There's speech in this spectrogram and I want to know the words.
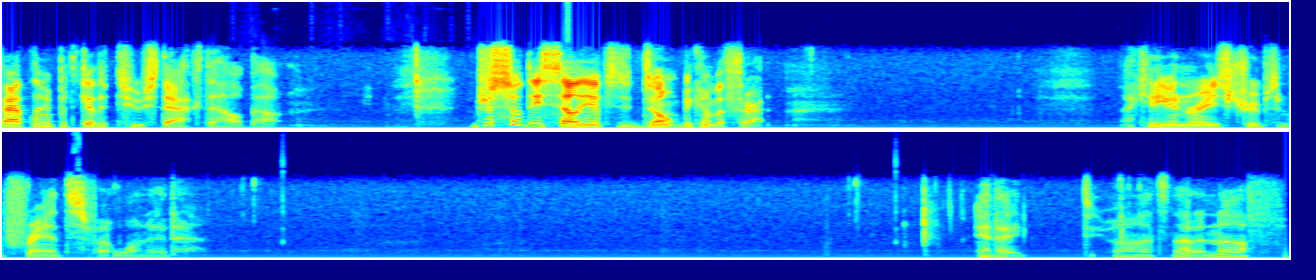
fact, let me put together two stacks to help out. Just so these Seleucids don't become a threat. I could even raise troops in France if I wanted. And I do. Oh, that's not enough.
